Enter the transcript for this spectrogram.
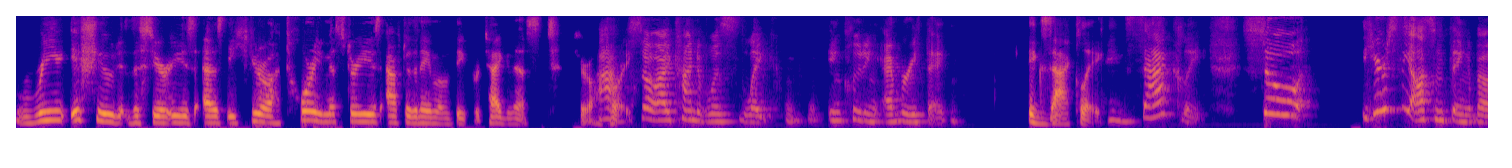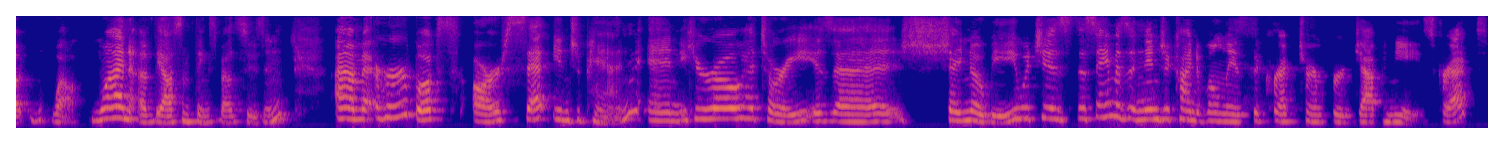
reissued the series as the Hiro Hattori Mysteries after the name of the protagonist, Hiro Hattori. Ah, so I kind of was like including everything. Exactly. Exactly. So here's the awesome thing about well one of the awesome things about susan um, her books are set in japan and hiro hattori is a shinobi which is the same as a ninja kind of only is the correct term for japanese correct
